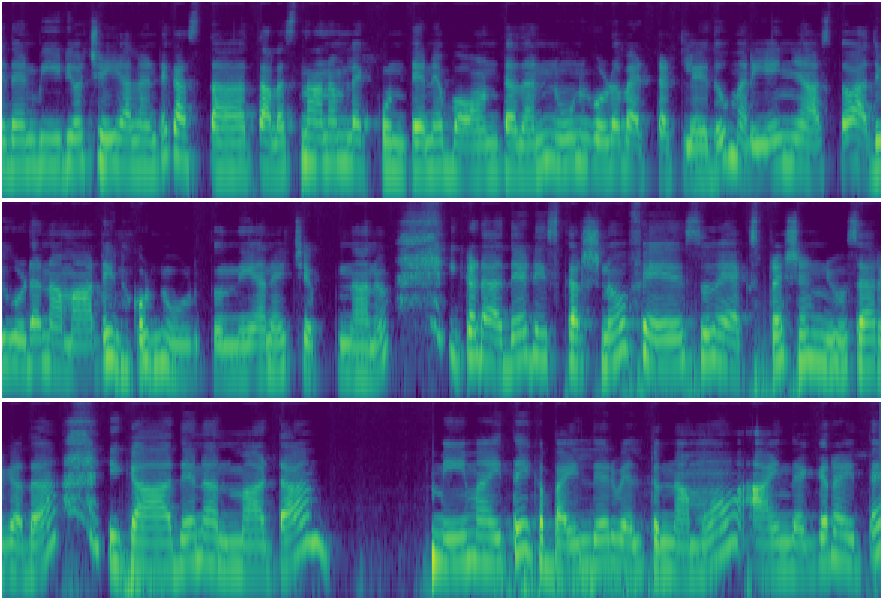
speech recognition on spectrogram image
ఏదైనా వీడియో చేయాలంటే కాస్త తలస్నానం లెక్క ఉంటేనే బాగుంటుందని నూనె కూడా పెట్టట్లేదు. మరి ఏం చేస్తావు? అది కూడా నా మాట వినకుండా ఊడుతుంది అనేది చెప్తున్నాను. ఇక్కడ అదే డిస్కషన్ ఫేస్ ఎక్స్ప్రెషన్ చూసారు కదా. ఇక అదేనమాట మేమైతే ఇక బయలుదేరి వెళ్తున్నాము. ఆయన దగ్గర అయితే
